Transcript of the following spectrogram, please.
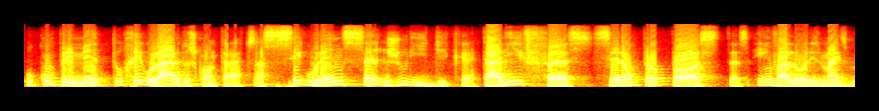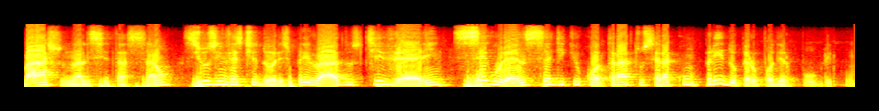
o cumprimento regular dos contratos, a segurança jurídica. Tarifas serão propostas em valores mais baixos na licitação se os investidores privados tiverem segurança de que o contrato será cumprido pelo poder público.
